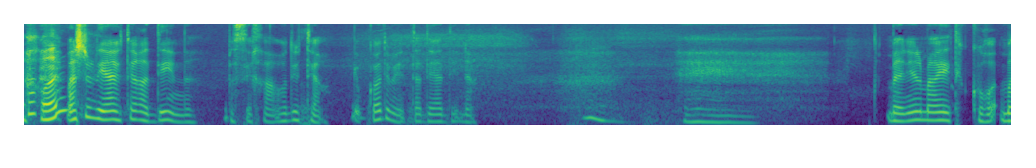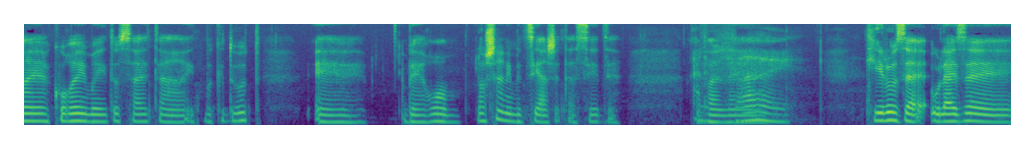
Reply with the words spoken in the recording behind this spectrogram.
נכון? משהו נהיה יותר עדין בשיחה, עוד יותר. גם קודם היא הייתה די עדינה. אה, מעניין מה, היית, מה היה קורה אם היית עושה את ההתמקדות אה, בעירום. לא שאני מציעה שתעשי את זה, אבל אה. כאילו זה, אולי זה,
